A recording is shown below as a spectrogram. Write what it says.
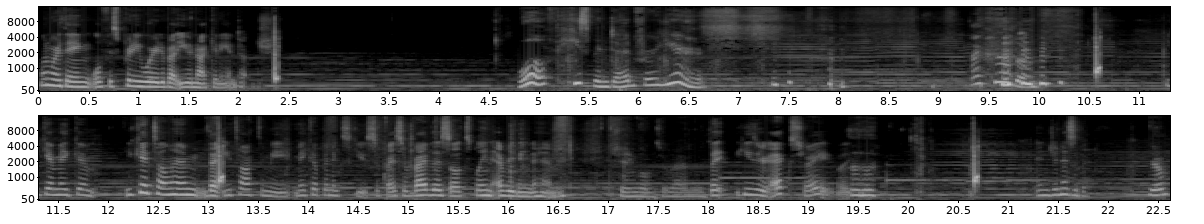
One more thing, Wolf is pretty worried about you not getting in touch. Wolf, he's been dead for a year. I killed him. You can't make him. You can't tell him that you talked to me. Make up an excuse. If I survive this, I'll explain everything to him. she ain't gonna survive this. But he's your ex, right? Like, Uh-huh. and Gen Elizabeth. Yep.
